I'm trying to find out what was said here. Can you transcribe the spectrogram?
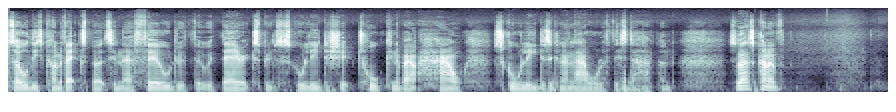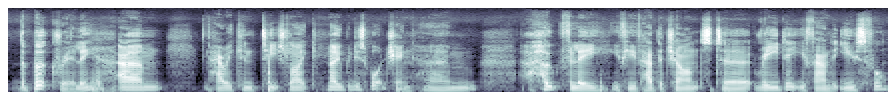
so all these kind of experts in their field with, with their experience of school leadership talking about how school leaders can allow all of this to happen. So that's kind of the book really um, how we can teach like nobody's watching. Um, hopefully if you've had the chance to read it you found it useful.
